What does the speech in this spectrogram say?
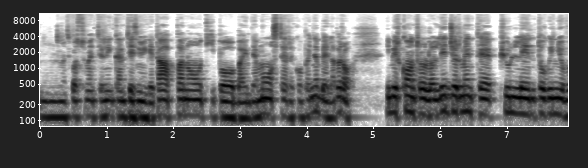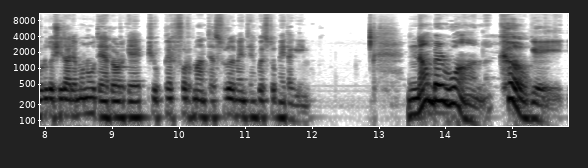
mh, mm, si possono mettere gli incantesimi che tappano, tipo Bind the Monster e compagnia bella, però Dimir Control leggermente più lento, quindi ho voluto citare Mono Terror che è più performante assolutamente in questo metagame. Number 1, Cowgate.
